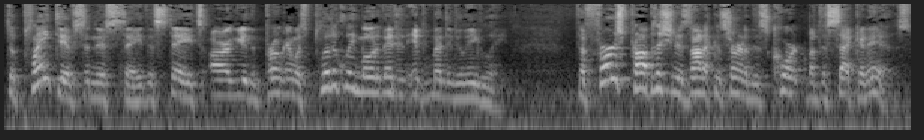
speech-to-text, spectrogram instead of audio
the, plaintiffs in this state, the states, argue the program was politically motivated and implemented illegally. The first proposition is not a concern of this court, but the second is.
